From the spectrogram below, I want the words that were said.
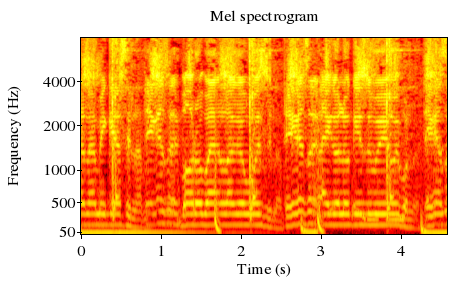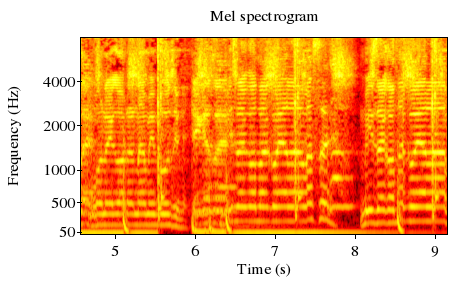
করেন আমি গেছিলাম। ঠিক আছে। বড় ভাইয়ের লগে বসছিলাম ঠিক আছে। তাই গুলো কিছুই হইব না। ঠিক আছে। মনে করেন আমি বুঝি না ঠিক আছে। মিশা কথা কয়ে লাভ আছে। মিশা কথা কয়ে লাভ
